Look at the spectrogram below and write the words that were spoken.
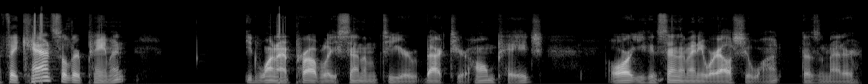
If they cancel their payment, you'd want to probably send them to your back to your home page, or you can send them anywhere else you want. Doesn't matter.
